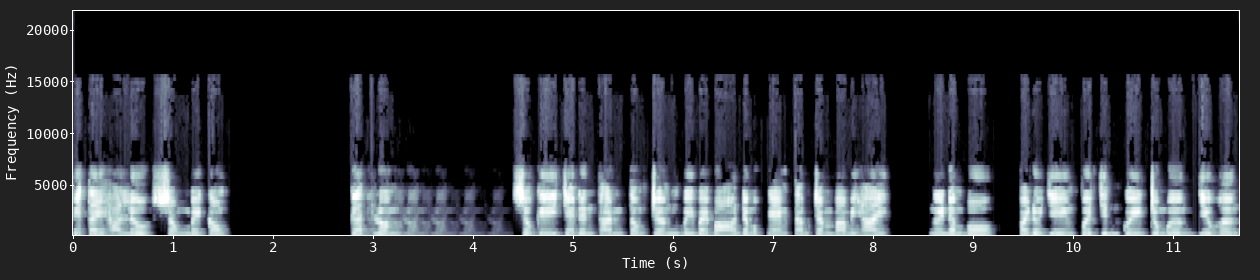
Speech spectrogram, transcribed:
phía tây hạ lưu sông Mê Công. Kết luận Sau khi gia định thành tổng trấn bị bãi bỏ năm 1832, người Nam Bộ phải đối diện với chính quyền trung ương nhiều hơn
